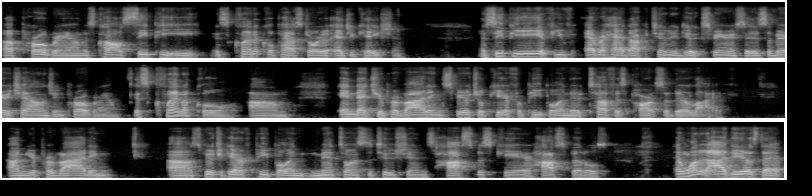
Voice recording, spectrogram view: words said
a program. It's called CPE, it's Clinical Pastoral Education. And CPE, if you've ever had the opportunity to experience it, it's a very challenging program. It's clinical um, in that you're providing spiritual care for people in their toughest parts of their life. Um, you're providing uh, spiritual care for people in mental institutions, hospice care, hospitals. And one of the ideas that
